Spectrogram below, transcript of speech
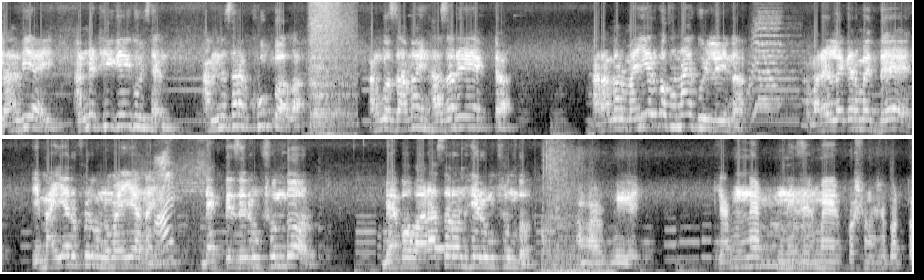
না বিয়াই আপনি ঠিকই কইছেন। আপনি ছাড়া খুব বালা। জামাই হাজারে একটা। আর আমার মাইয়ার কথা না কইলেই না। আমার এলাকার মধ্যে এই মাইয়ার উপরে কোনো মাইয়া নাই। দেখতে যেরকম সুন্দর ব্যবহার আচরণ হেরুম সুন্দর। আমার বিয়াই কেমনে নিজের মেয়ের প্রশংসা করতে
